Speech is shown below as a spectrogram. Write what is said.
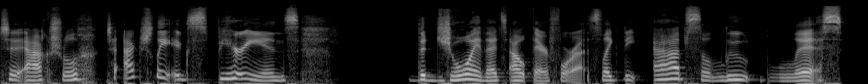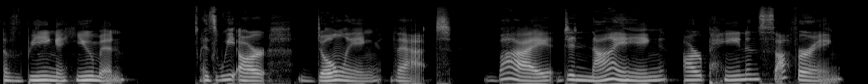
to actual to actually experience the joy that's out there for us, like the absolute bliss of being a human is we are dulling that by denying our pain and suffering.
